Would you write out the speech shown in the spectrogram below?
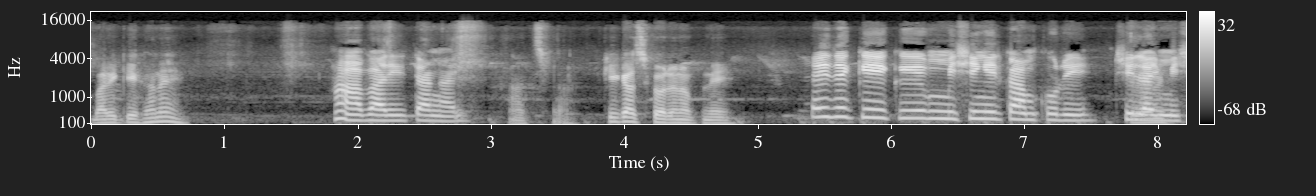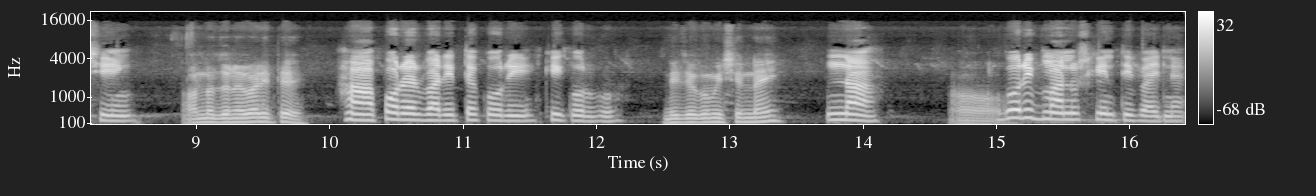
বাড়ি কি এখানে? হ্যাঁ বাড়ি টাঙ্গাইল। আচ্ছা কি কাজ করেন আপনি? এই যে কি কি মিশিং এর কাম করি সেলাই সেলাই? মিশিং অন্যজনের বাড়িতে? হ্যাঁ পরের বাড়িতে করি কি করব? নিজে মেশিন নাই? না। ও। গরিব মানুষ কিনতে পাই না।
